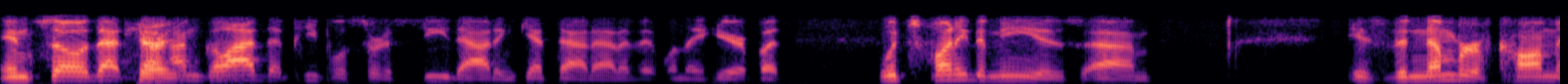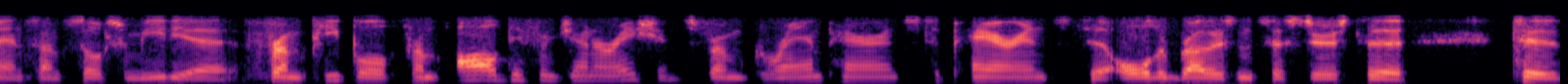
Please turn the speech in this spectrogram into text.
And so that, that I'm glad that people sort of see that and get that out of it when they hear it. But what's funny to me is um, is the number of comments on social media from people from all different generations, from grandparents to parents to older brothers and sisters to to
